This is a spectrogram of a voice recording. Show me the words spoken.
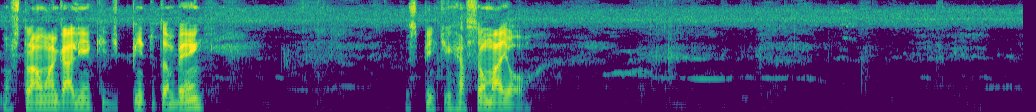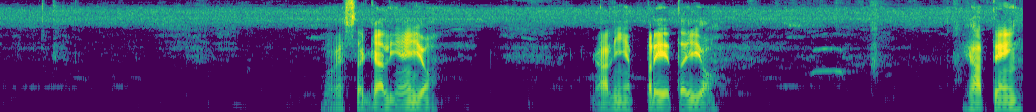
Mostrar uma galinha aqui de pinto também. Os pintinhos já são maior. Olha essa galinha aí, ó. Galinha preta aí, ó. Já tem.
